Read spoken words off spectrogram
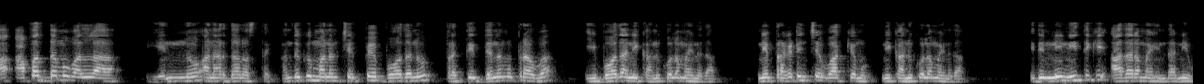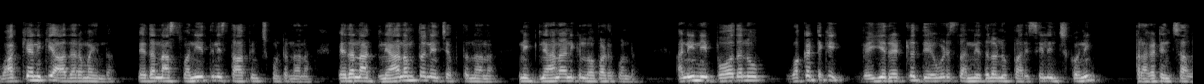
ఆ అబద్ధము వల్ల ఎన్నో అనర్థాలు వస్తాయి. అందుకు మనం చెప్పే బోధను ప్రతి దినము ప్రవ్వ ఈ బోధ నీకు అనుకూలమైనదా? నేను ప్రకటించే వాక్యము నీకు అనుకూలమైనదా? ఇది నీ నీతికి ఆధారమైందా? నీ వాక్యానికి ఆధారమైందా? లేదా నా స్వనీతిని స్థాపించుకుంటున్నానా? లేదా నా జ్ఞానంతో నేను చెప్తున్నానా? నీ జ్ఞానానికి లోపడకుండా అని నీ బోధను ఒకటికి వెయ్యి రెట్లు దేవుడి సన్నిధులను పరిశీలించుకొని ప్రకటించాల.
